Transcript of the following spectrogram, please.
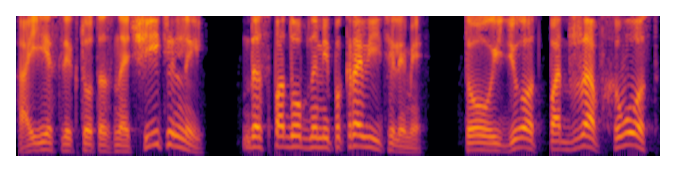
А если кто-то значительный, да с подобными покровителями, то уйдет, поджав хвост,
